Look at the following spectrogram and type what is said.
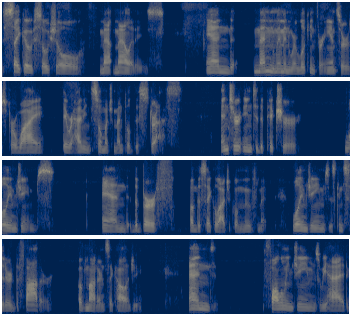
psychosocial ma- maladies. And men and women were looking for answers for why they were having so much mental distress. Enter into the picture William James and the birth of the psychological movement. William James is considered the father of modern psychology. And following James, we had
